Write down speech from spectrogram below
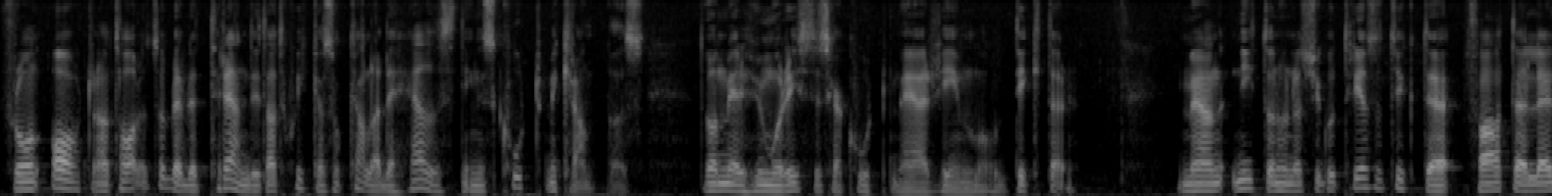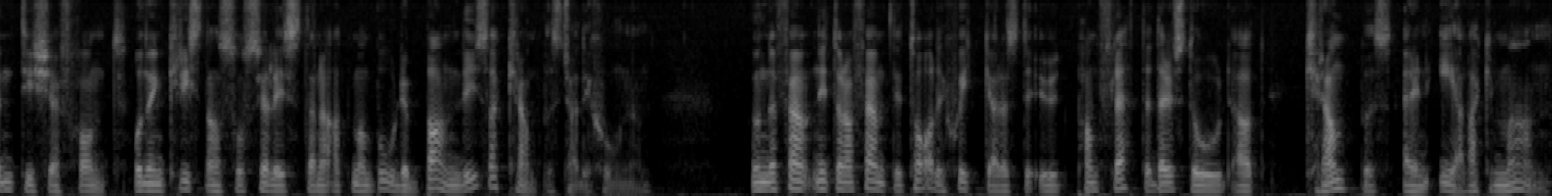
Från 1800-talet så blev det trendigt att skicka så kallade hälsningskort med Krampus. Det var mer humoristiska kort med rim och dikter. Men 1923 så tyckte Vater Ländliche Front och den kristna socialisterna att man borde bannlysa Krampus-traditionen. Under 1950-talet skickades det ut pamfletter där det stod att Krampus är en elak man.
